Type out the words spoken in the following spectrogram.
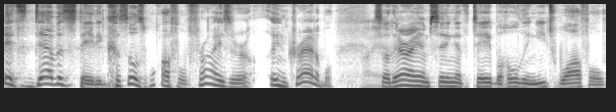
it's devastating because those waffle fries are incredible. Oh, So there I am sitting at the table holding each waffle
